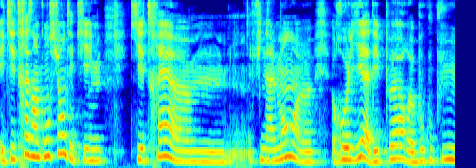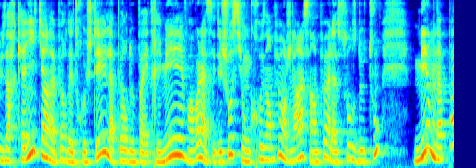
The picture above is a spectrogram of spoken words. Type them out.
et qui est très inconsciente et qui est qui est très euh, finalement euh, relié à des peurs beaucoup plus archaïques, hein, la peur d'être rejeté, la peur de pas être aimé, enfin voilà, c'est des choses, si on creuse un peu, en général, c'est un peu à la source de tout, mais on n'a pas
